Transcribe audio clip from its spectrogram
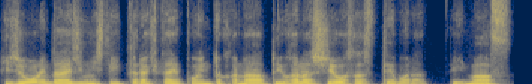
非常に大事にしていただきたいポイントかなという話をさせてもらっています。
